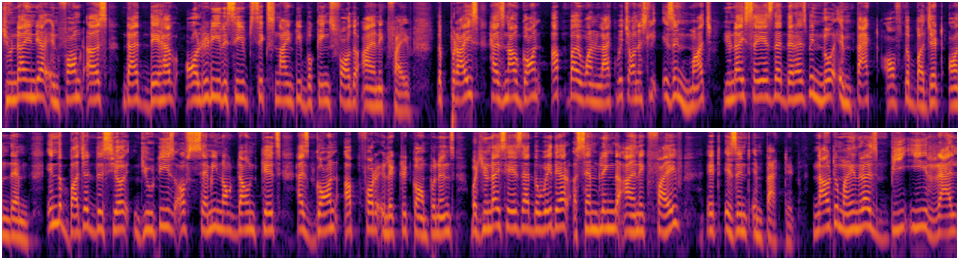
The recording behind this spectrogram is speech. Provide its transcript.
Hyundai India informed us that they have already received 690 bookings for the Ioniq 5. The price has now gone up by 1 lakh, which honestly isn't much. Hyundai says that there has been no impact of the budget on them. In the budget this year, duties of semi knockdown kits has gone up for electric components, but Hyundai says that the way they are assembling the Ioniq 5, it isn't impacted. Now to Mahindra's BE Rall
